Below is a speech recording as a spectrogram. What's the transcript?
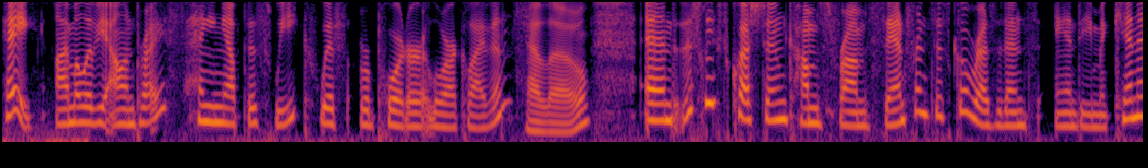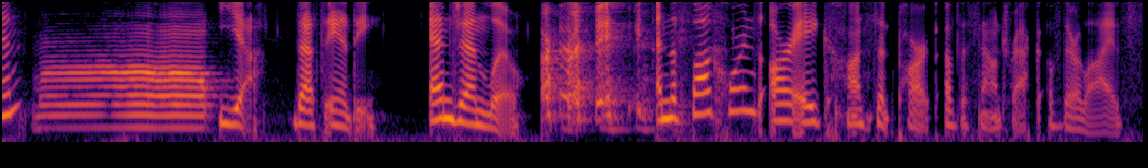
Hey, I'm Olivia Allen Price, hanging out this week with reporter Laura Klivans. Hello. And this week's question comes from San Francisco residents Andy McKinnon. Yeah, that's Andy. And Jen Liu. All right. And the foghorns are a constant part of the soundtrack of their lives.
